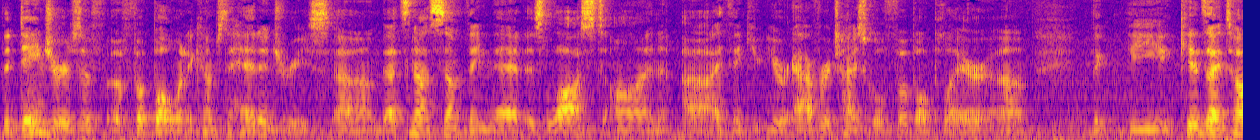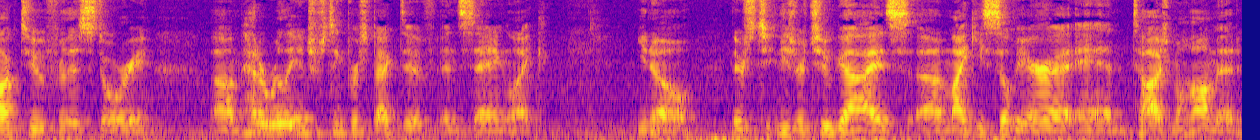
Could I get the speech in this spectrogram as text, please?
the dangers of, of, football when it comes to head injuries. Um, that's not something that is lost on, uh, I think, your average high school football player. Um, the, the kids I talked to for this story um, had a really interesting perspective in saying, like, you know, there's two, these are two guys, uh, Mikey Silveira and Taj Muhammad,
